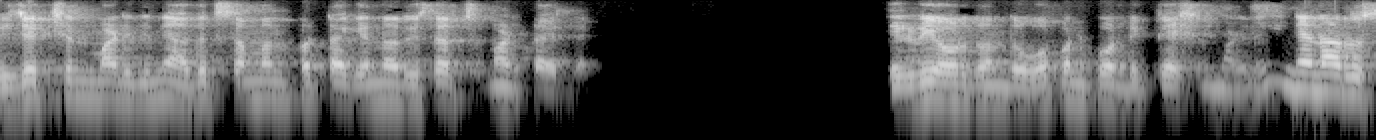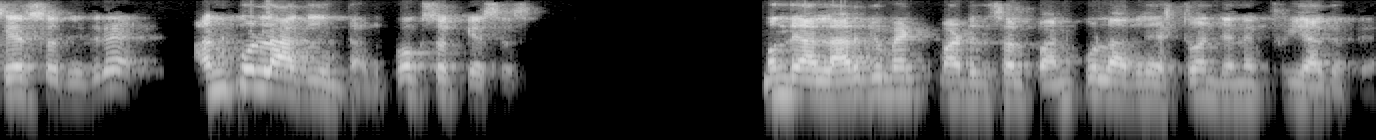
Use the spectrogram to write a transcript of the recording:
ರಿಜೆಕ್ಷನ್ ಮಾಡಿದೀನಿ, ಅದಕ್ಕೆ ಸಂಬಂಧಪಟ್ಟಾಗ ಏನೋ ರಿಸರ್ಚ್ ಮಾಡ್ತಾ ಇದ್ದೆ. ಹೆಗ್ಡಿ ಅವ್ರದ್ದೊಂದು ಓಪನ್ ಕೋರ್ಟ್ ಡಿಕ್ಟೇಷನ್ ಮಾಡಿದ್ವಿ ಇನ್ನೇನಾದ್ರು ಸೇರ್ಸೋದಿದ್ರೆ ಅನುಕೂಲ ಆಗ್ಲಿ ಅಂತ ಅದು ಪೋಕ್ಸೋ ಕೇಸಸ್ ಮುಂದೆ ಅಲ್ಲಿ ಆರ್ಗ್ಯುಮೆಂಟ್ ಮಾಡಿದ್ರೆ ಸ್ವಲ್ಪ ಅನುಕೂಲ ಆದ್ರೆ ಎಷ್ಟೊಂದು ಜನಕ್ಕೆ ಫ್ರೀ ಆಗುತ್ತೆ.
